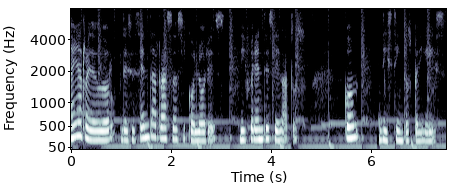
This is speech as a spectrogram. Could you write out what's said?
Hay alrededor de 60 razas y colores diferentes de gatos, con distintos pedigrís.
